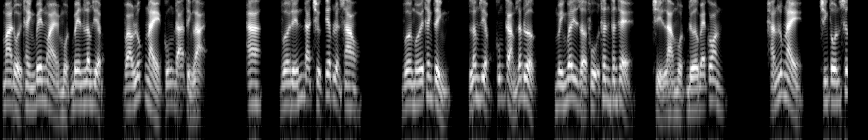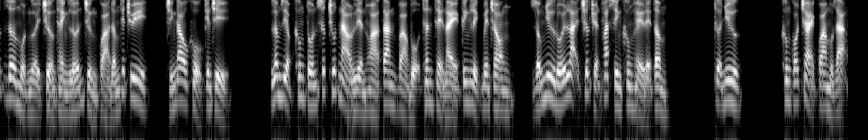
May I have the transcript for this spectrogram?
Mà đổi thành bên ngoài một bên lâm diệp, vào lúc này cũng đã tỉnh lại. A, vừa đến đã trực tiếp luyện sao? Vừa mới thanh tỉnh, lâm diệp cũng cảm giác được, mình bây giờ phụ thân thân thể chỉ là một đứa bé con hắn lúc này, chính tốn sức dơ một người trưởng thành lớn chừng quả đấm thiết truy, chính đau khổ kiên trì. Lâm diệp không tốn sức chút nào liền hòa tan vào bộ thân thể này kinh lịch bên trong, giống như đối lại trước chuyện phát sinh không hề để tâm. T h ư ợ n h ư không có trải qua một dạng.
